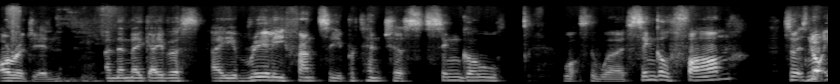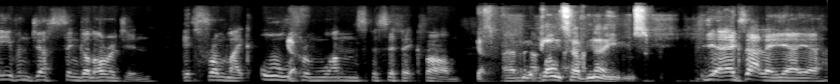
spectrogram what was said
origin and then they gave us a really fancy pretentious single what's the word single farm so it's not even just single origin it's from like all Yep. from one specific farm Yes. Um, the plants have names. yeah exactly yeah yeah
